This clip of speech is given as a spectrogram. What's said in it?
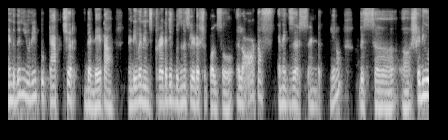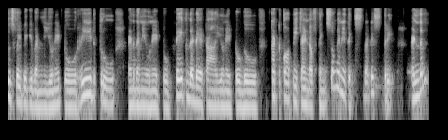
and then you need to capture the data and even in strategic business leadership also a lot of annexers and you know this uh, uh, schedules will be given. You need to read through and then you need to take the data. You need to do cut copy kind of things. So many things. That is three. And then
